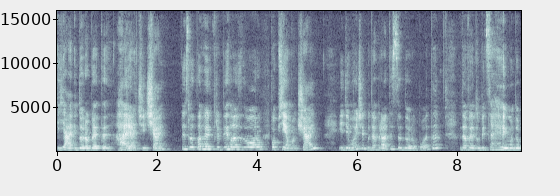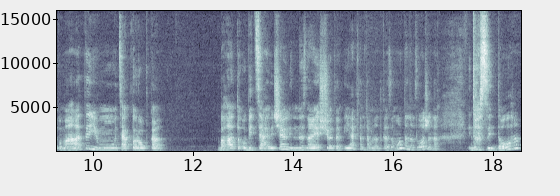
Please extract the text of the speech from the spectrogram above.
Я іду робити гарячий чай після того, як прибігла з двору. Поп'ємо чай, і Дімончик буде братися до роботи. Давид обіцяє йому допомагати. Йому ця коробка багато обіцяюча. Він не знає, що там і як там. Там вона така замотана, зложена і досить довга.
